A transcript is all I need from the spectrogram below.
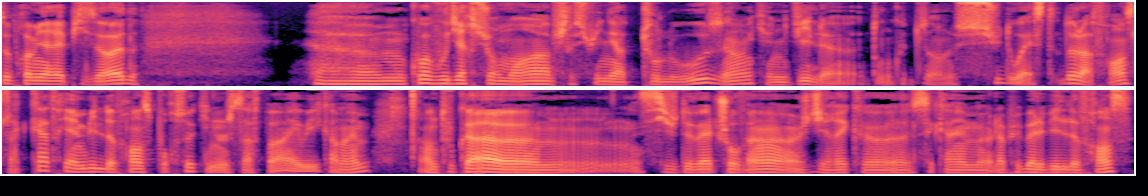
ce premier épisode. Euh, quoi vous dire sur moi? Je suis né à Toulouse, hein, qui est une ville donc dans le sud-ouest de la France, la quatrième ville de France pour ceux qui ne le savent pas. Et oui, quand même. En tout cas, si je devais être chauvin, je dirais que c'est quand même la plus belle ville de France.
